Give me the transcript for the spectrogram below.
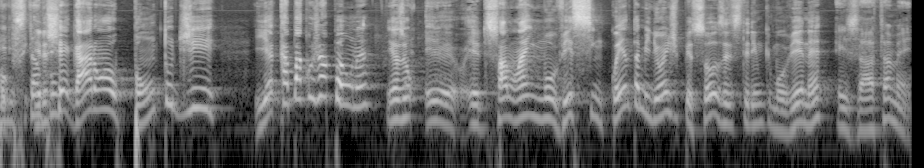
Eles, Eles com- chegaram ao ponto de ir acabar com o Japão, né? Eles, eles falam lá em mover 50 milhões de pessoas, eles teriam que mover, né? Exatamente.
